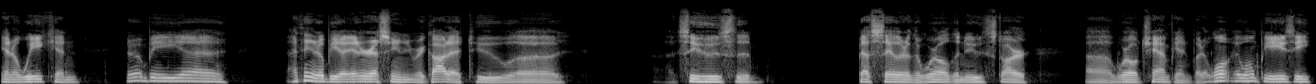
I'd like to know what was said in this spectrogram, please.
in a week, and it'll be. Uh, I think it'll be an interesting regatta to uh, see who's the best sailor in the world, the new star uh, world champion. But it won't. It won't be easy.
